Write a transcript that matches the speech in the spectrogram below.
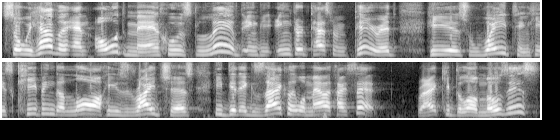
So we have a, an old man who's lived in the intertestament period. He is waiting. He's keeping the law. He's righteous. He did exactly what Malachi said, right? Keep the law of Moses,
